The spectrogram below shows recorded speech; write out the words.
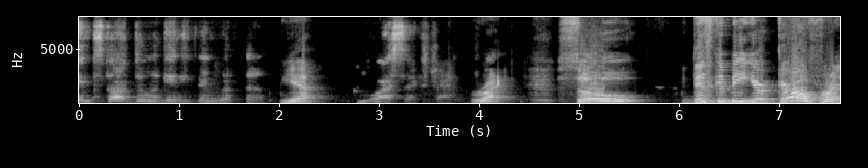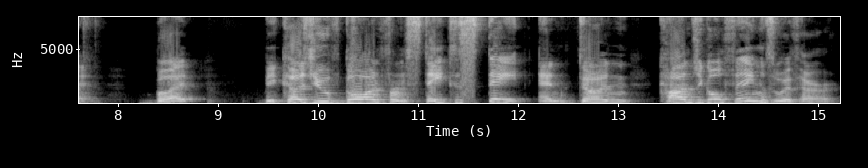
and start doing anything with them, Yeah. you are sex trafficking. Right. So this could be your girlfriend, but because you've gone from state to state and done conjugal things with her,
